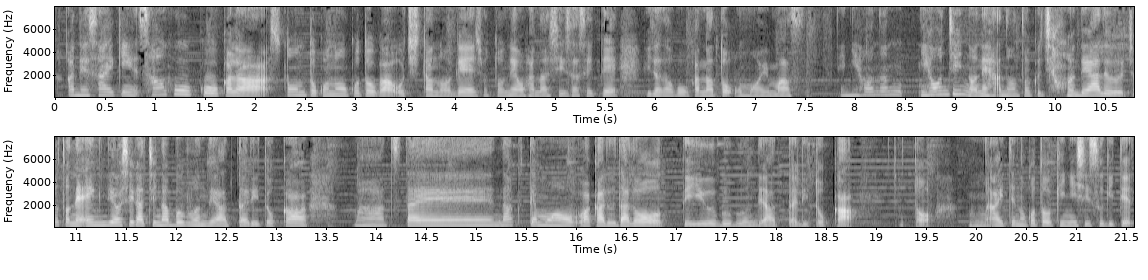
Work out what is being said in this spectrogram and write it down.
なんかね最近3方向からストンとこのことが落ちたのでちょっとねお話しさせていただこうかなと思います。で日本の日本人のねあの特徴であるちょっとね遠慮しがちな部分であったりとかまあ伝えなくてもわかるだろうっていう部分であったりとかちょっと、うん、相手のことを気にしすぎて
